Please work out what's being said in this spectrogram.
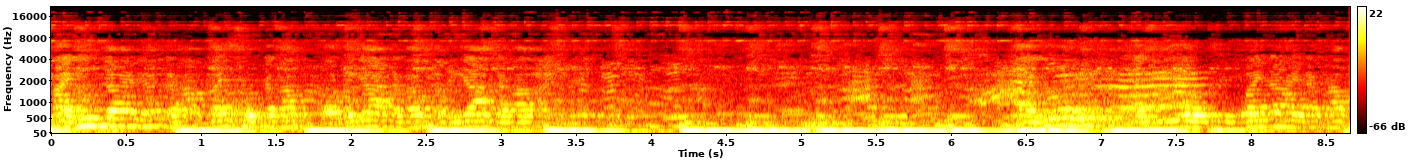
ถ่ายรูปได้นะครับไลฟ์สดนะครับ ขออนุญาตนะครับขออนุญาตนะครับถ่ายรูปถ่ายวีดีโอไว้ได้นะครับ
